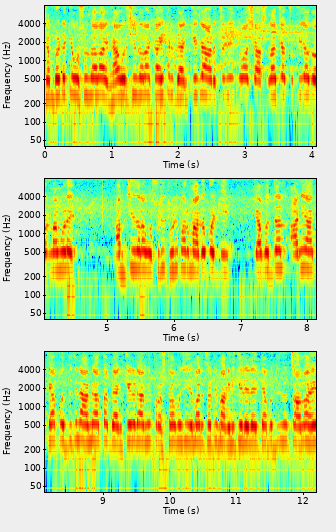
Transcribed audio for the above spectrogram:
शंभर टक्के वसूल झाला. ह्या वर्षी जरा काहीतरी बँकेच्या अडचणी किंवा शासनाच्या चुकीच्या धोरणामुळे आमची जरा वसुली थोडीफार मागं पडली. त्याबद्दल आणि त्या पद्धतीने आम्ही आता बँकेकडे आम्ही प्रस्ताव म्हणजे इमारतीसाठी मागणी केलेली आहे. त्या पद्धतीनं चालू आहे.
